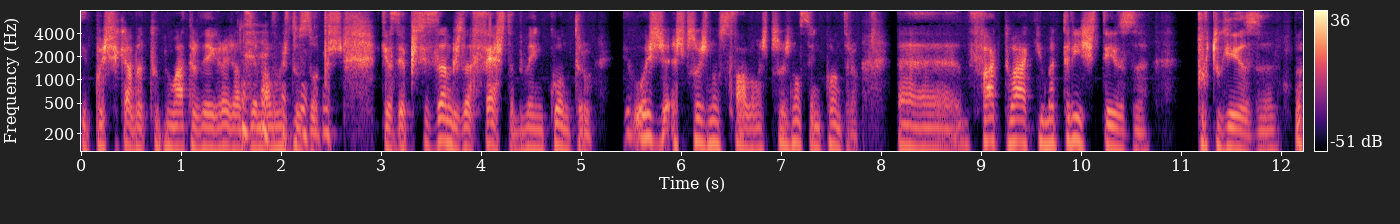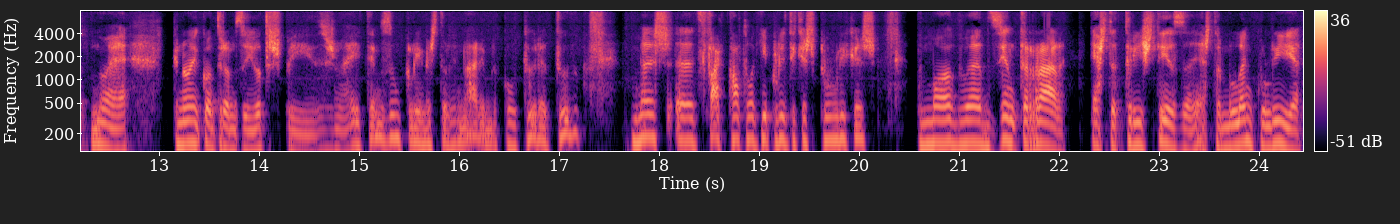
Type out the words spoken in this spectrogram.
e depois ficava tudo no átrio da igreja a dizer mal uns dos outros. Quer dizer, precisamos da festa, do encontro. Hoje as pessoas não se falam, as pessoas não se encontram. Uh, de facto, há aqui uma tristeza portuguesa, não é? Que não encontramos em outros países, não é? E temos um clima extraordinário, uma cultura, tudo, mas uh, de facto faltam aqui políticas públicas de modo a desenterrar esta tristeza, esta melancolia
